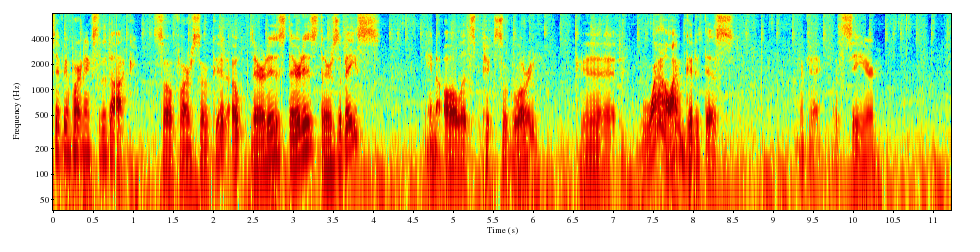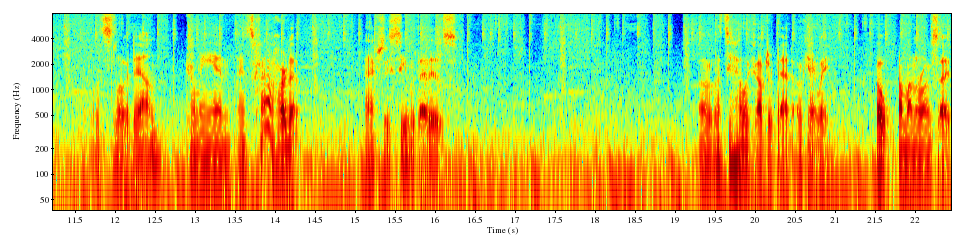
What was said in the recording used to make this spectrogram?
Can park next to the dock. So far, so good. Oh, there it is. There it is. There's the base in all its pixel glory. Good. Wow, I'm good at this. Okay, let's see here. Let's slow it down. Coming in. It's kind of hard to actually see what that is. Oh, that's a helicopter pad. Okay, wait. Oh, I'm on the wrong side.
